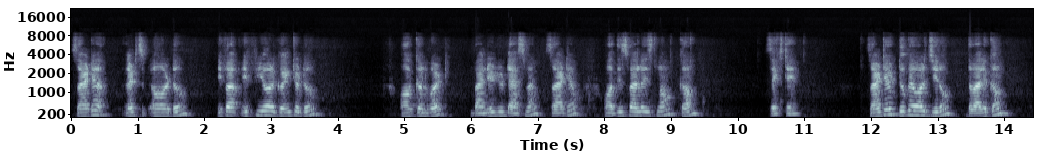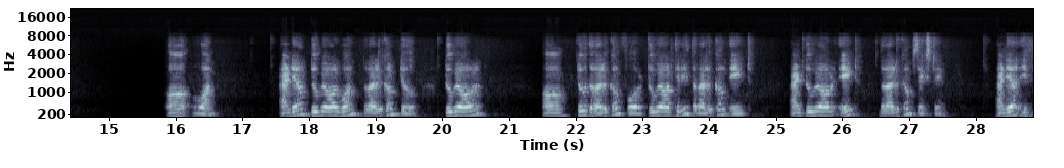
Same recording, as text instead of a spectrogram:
So at here, let's uh, do if I, if you are going to do or convert binary to decimal. So at here, or this value is now come 16. So right here 2 power 0, the value come or 1. And here 2 power 1, the value come 2. 2 power or 2, the value come 4. 2 power 3, the value come 8. And 2 power 8, the value come 16. And here if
